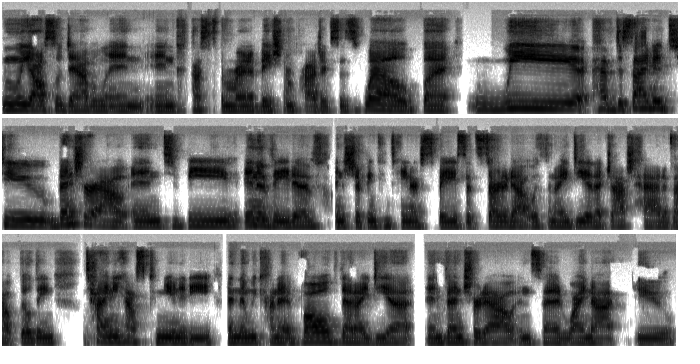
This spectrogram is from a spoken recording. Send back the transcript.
We also dabble in in custom renovation projects as well but we have decided to venture out and to be innovative in shipping container space. It started out with an idea that josh had about building tiny house community and then we kind of evolved that idea and ventured out and said why not do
